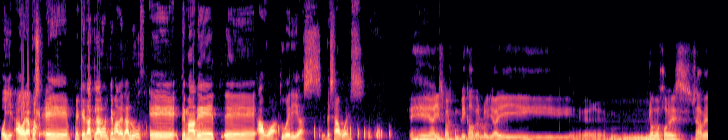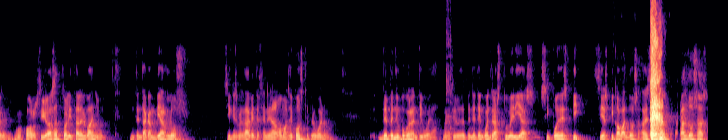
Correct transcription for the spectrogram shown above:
Oye, ahora pues eh, me queda claro el tema de la luz, eh, tema de agua, tuberías, desagües. ahí es más complicado verlo. Yo ahí lo mejor es, o sea, a ver, lo mejor si vas a actualizar el baño, intenta cambiarlos. Sí que es verdad que te genera algo más de coste, pero bueno, depende un poco de la antigüedad. Me refiero, depende, te encuentras tuberías, si puedes, si has picado baldosas, baldosas,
